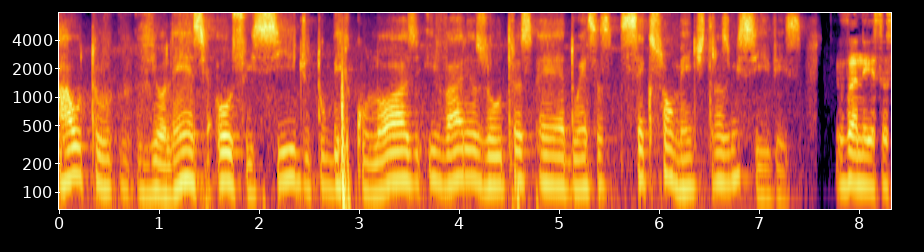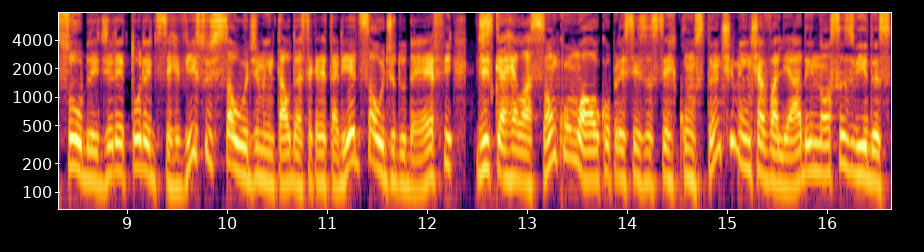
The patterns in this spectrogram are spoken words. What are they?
autoviolência ou suicídio, tuberculose e várias outras é, doenças sexualmente transmissíveis. Vanessa Soble, diretora de Serviços de Saúde Mental da Secretaria de Saúde do DF, diz que a relação com o álcool precisa ser constantemente avaliada em nossas vidas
